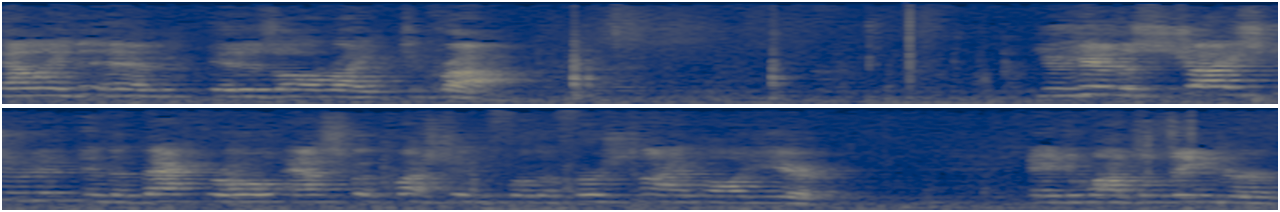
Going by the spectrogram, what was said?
telling him it is all right to cry. You hear the shy student in the back row ask a question for the first time all year, and you want to linger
